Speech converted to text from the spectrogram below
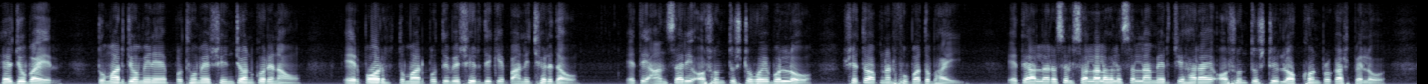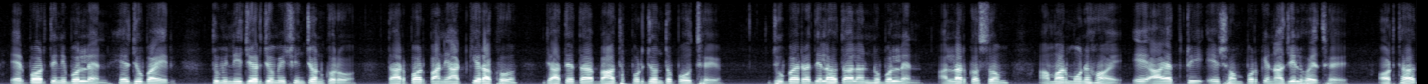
হে জুবাইর, তোমার জমিনে প্রথমে সিঞ্চন করে নাও, এরপর তোমার প্রতিবেশীর দিকে পানি ছেড়ে দাও। এতে আনসারি অসন্তুষ্ট হয়ে বলল, সে তো আপনার ফুপাতো ভাই। এতে আল্লাহ রসুল সাল্লাহ সাল্লামের চেহারায় অসন্তুষ্টির লক্ষণ প্রকাশ পেল। এরপর তিনি বললেন, হে জুবাইর, তুমি নিজের জমি সিঞ্চন করো, তারপর পানি আটকে রাখো, যাতে তা বাঁধ পর্যন্ত পৌঁছে। জুবাইর রদিল্লাহ তাল্লাহ্ন বললেন, আল্লাহর কসম, আমার মনে হয় এ আয়াতটি এ সম্পর্কে নাজিল হয়েছে। অর্থাৎ,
